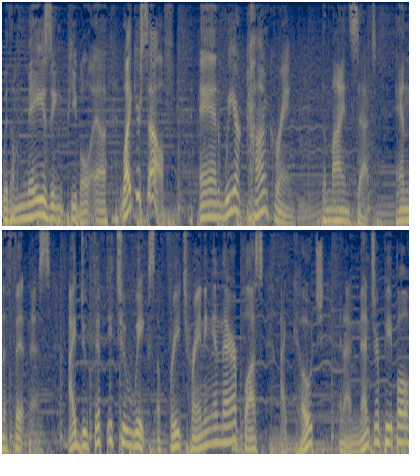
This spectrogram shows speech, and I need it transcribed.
with amazing people uh, like yourself. And we are conquering the mindset and the fitness I do 52 weeks of free training in there. Plus, I coach and I mentor people,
